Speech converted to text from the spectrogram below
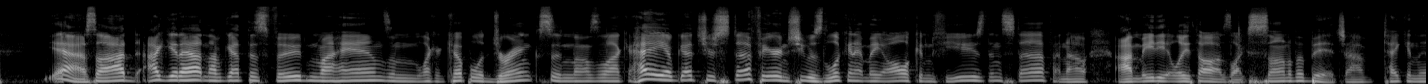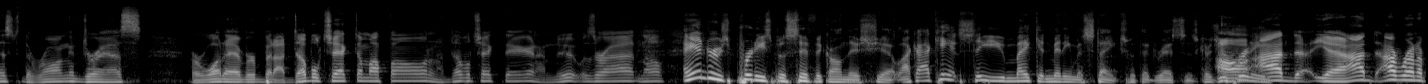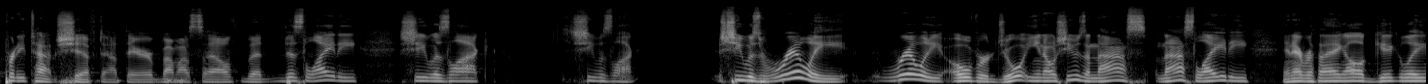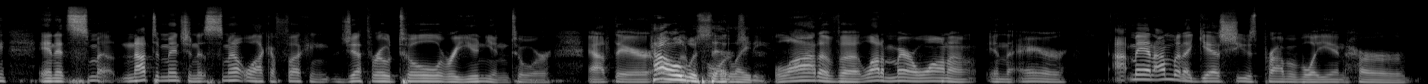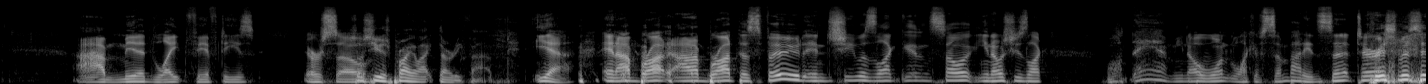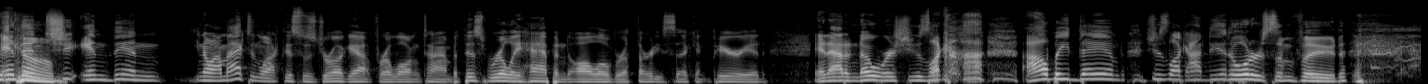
Yeah, so I I get out and I've got this food in my hands and like a couple of drinks and I was like, "Hey, I've got your stuff here." And she was looking at me all confused and stuff, and I I immediately thought I was like, "Son of a bitch, I've taken this to the wrong address." Or whatever, but I double checked on my phone and I double checked there and I knew it was right and all. Andrew's pretty specific on this shit. Like I can't see you making many mistakes with addresses because you're Oh, pretty. I'd, yeah, I'd, I run a pretty tight shift out there by myself. But this lady, she was like, she was like, she was really, really overjoyed. You know, she was a nice, nice lady and everything, all giggly. And it smelled, not to mention, it smelled like a fucking Jethro Tull reunion tour out there. How old the was porch. lady? A lot of, a lot of marijuana in the air. I, man, I'm gonna guess she was probably in her uh, mid late fifties or so. so she was probably like thirty-five. Yeah, and I brought I brought this food, and she was like getting so you know she's like, well, damn, you know, one like if somebody had sent it to her, Christmas has and come. then she and then. You know, I'm acting like this was drug out for a long time, but this really happened all over a 30 second period. And out of nowhere, she was like, ah, I'll be damned. She's like, I did order some food.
